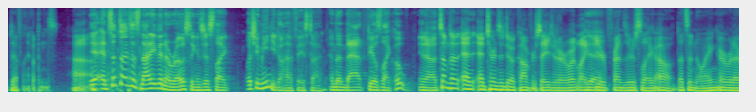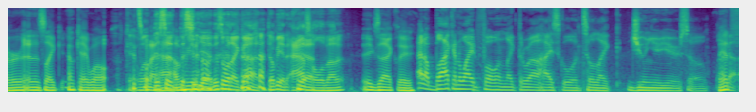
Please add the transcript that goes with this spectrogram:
It definitely happens. Uh, Yeah, and sometimes it's not even a roasting. It's just like, what do you mean you don't have FaceTime? And then that feels like, oh, you know, sometimes and, and turns into a conversation or what like Yeah. your friends are just like oh that's annoying or whatever and it's like okay well okay, that's well, what this i have is this, you is- know? yeah, this is what I got. Don't be an asshole about it. exactly I had a black and white phone like throughout high school until like junior year. So they I had got- I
